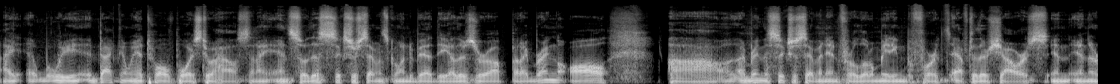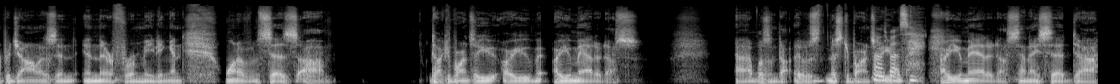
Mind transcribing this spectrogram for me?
I, we, back then we had 12 boys to a house. And I, and so this six or seven's going to bed. The others are up, but I bring all, uh, I bring the six or seven in for a little meeting before, after their showers in, in their pajamas in, in there for a meeting. And one of them says, um, Dr. Barnes, are you are you are you mad at us? Uh, it wasn't. It was Mr. Barnes. I was are, you, about to say. are you mad at us? And I said, uh,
